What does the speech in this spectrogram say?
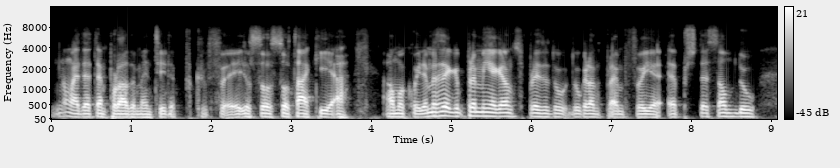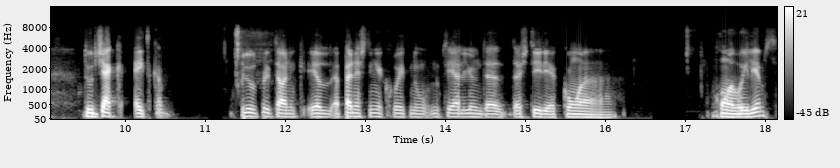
não é da temporada, mentira, porque ele só, só está aqui há, há uma corrida. Mas é, para mim, a grande surpresa do, do Grande Prémio foi a, a prestação do, do Jack Aitken, piloto britânico. Ele apenas tinha corrido no, no TL1 da, da Estíria com a, com a Williams.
